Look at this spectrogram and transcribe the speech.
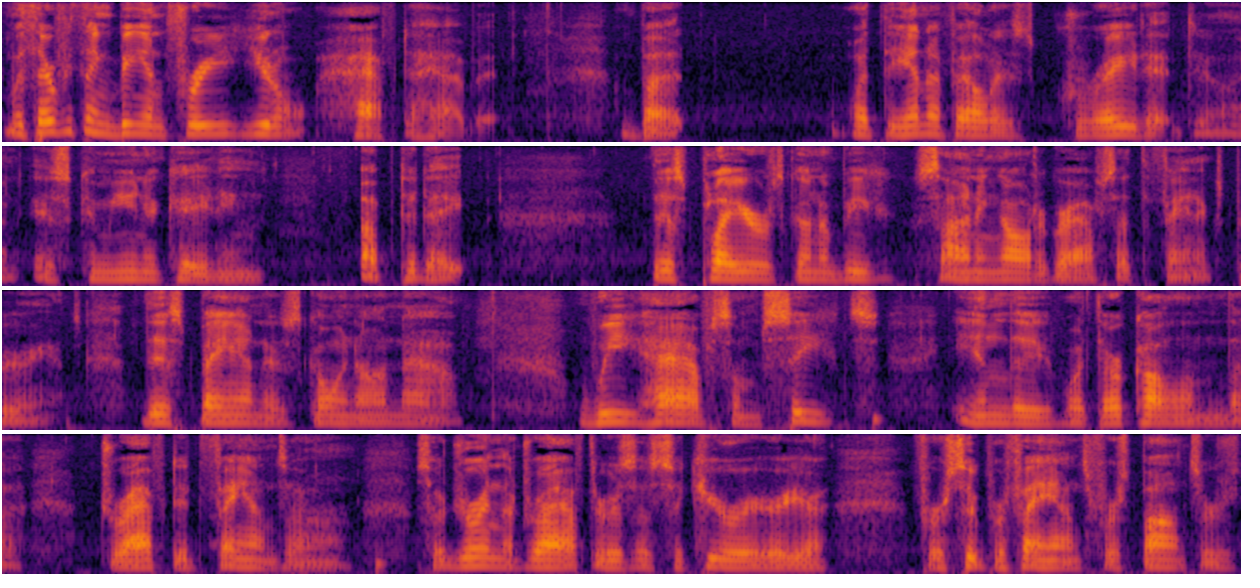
with everything being free, you don't have to have it. But what the NFL is great at doing is communicating up to date. This player is going to be signing autographs at the fan experience. This band is going on now. We have some seats in the what they're calling the drafted fan zone. So during the draft, there is a secure area for super fans, for sponsors,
